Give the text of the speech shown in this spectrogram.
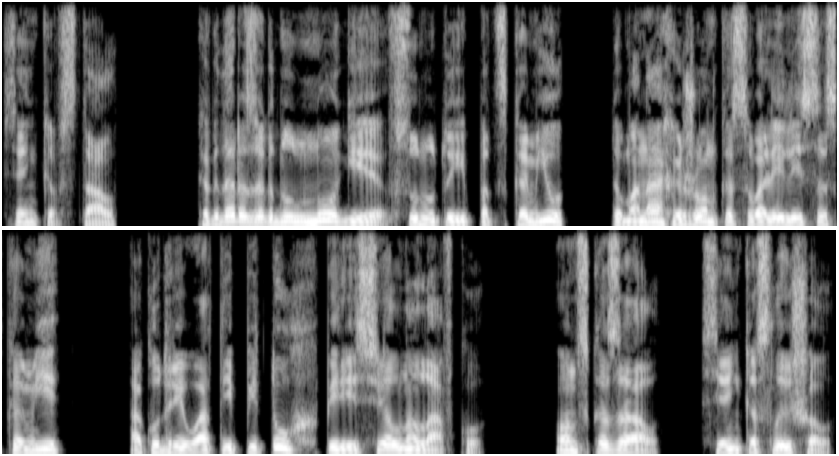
Сенька встал. Когда разогнул ноги, всунутые под скамью, то монах и жонка свалились со скамьи, а кудреватый петух пересел на лавку. Он сказал, Сенька слышал,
